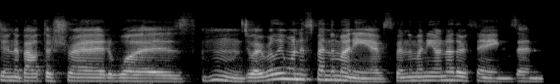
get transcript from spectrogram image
about the shred was, hmm, do I really want to spend the money? I've spent the money on other things. And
